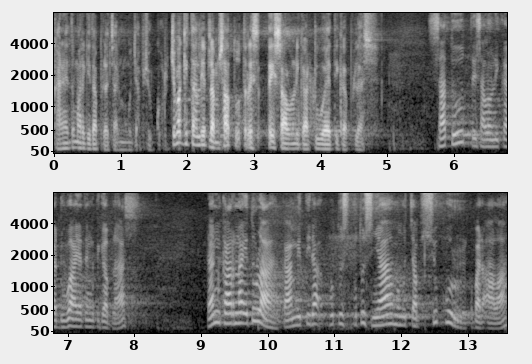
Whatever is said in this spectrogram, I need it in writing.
Karena itu mari kita belajar mengucap syukur. Coba kita lihat dalam 1 Tesalonika 2 ayat 13. 1 Tesalonika 2 ayat yang ke-13. Dan karena itulah kami tidak putus-putusnya mengucap syukur kepada Allah.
